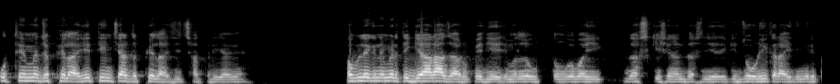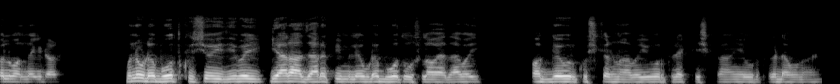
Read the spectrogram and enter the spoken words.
ਉੱਥੇ ਮੈਂ ਜੱਫੇ ਲਾਏ ਸੀ ਤਿੰਨ ਚਾਰ ਜੱਫੇ ਲਾਏ ਸੀ ਛਾਤਰੀ ਜਾ ਕੇ। ਪਬਲਿਕ ਨੇ ਮੇਰੇ ਤੇ 11000 ਰੁਪਏ ਦਿਏ ਸੀ ਮਤਲਬ ਉੱਤੋਂ ਉਹ ਭਾਈ 10 ਕਿਸੇ ਨੇ 10 ਦਿਏ ਸੀ ਕਿ ਜੋੜੀ ਕਰਾਈ ਦੀ ਮੇਰੀ ਪਹਿਲਵਾਨਾਂ ਦੀ ਡਾਲ। ਮੈਨੂੰ ਉਹਦਾ ਬਹੁਤ ਖੁਸ਼ੀ ਹੋਈ ਦੀ ਭਾਈ 11000 ਰੁਪਏ ਮਿਲੇ ਉਹਦਾ ਬਹੁਤ ਹੌਸਲਾ ਹੋਇਆ ਦਾ ਭਾਈ ਅੱਗੇ ਹੋਰ ਕੁਝ ਕਰਨਾ ਭਾਈ ਹੋਰ ਪ੍ਰੈਕਟਿਸ ਕਰਾਂਗੇ ਹੋਰ ਤਗੜਾ ਹੋਣਾ। ਹੈ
